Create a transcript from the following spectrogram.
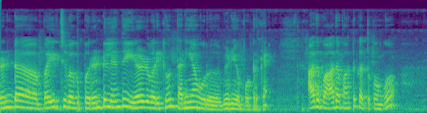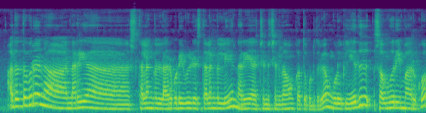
ரெண்டை ரெண்டா பயிற்சி வகுப்பு ரெண்டுலேருந்து ஏழு வரைக்கும் தனியாக ஒரு வீடியோ போட்டிருக்கேன். அதை அதை பார்த்து கற்றுக்கோங்க அதை தவிர நான் நிறைய ஸ்தலங்கள் அறுபடை வீடு ஸ்தலங்கள்லேயே நிறையா சின்ன சின்னதாகவும் கற்றுக் கொடுத்துருக்கேன். உங்களுக்கு எது சௌகரியமாக இருக்கோ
